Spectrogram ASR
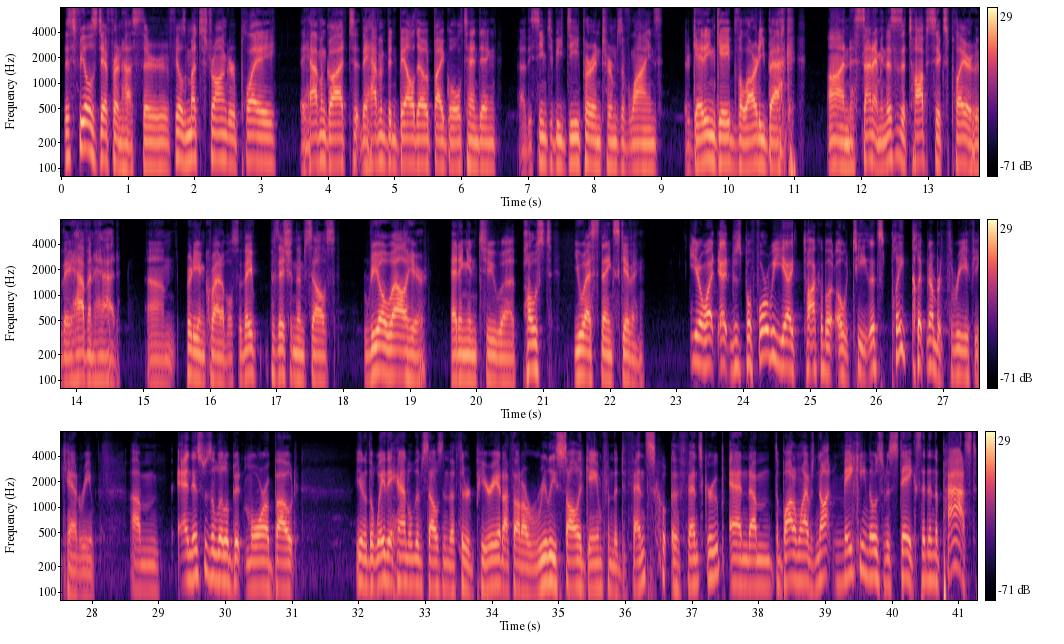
this feels different, Huss. There feels much stronger play. They haven't got they haven't been bailed out by goaltending. Uh, they seem to be deeper in terms of lines. They're getting Gabe Vilardi back on Sunday. I mean, this is a top six player who they haven't had. Um, pretty incredible. So they've positioned themselves real well here heading into uh, post U.S. Thanksgiving. You know what? Uh, just before we uh, talk about OT, let's play clip number three if you can, Reem. Um, and this was a little bit more about you know the way they handled themselves in the third period. I thought a really solid game from the defense defense group, and um, the bottom line was not making those mistakes that in the past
